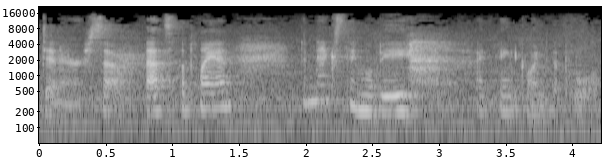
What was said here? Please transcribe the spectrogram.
dinner. So that's the plan. The next thing will be, I think, going to the pool.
